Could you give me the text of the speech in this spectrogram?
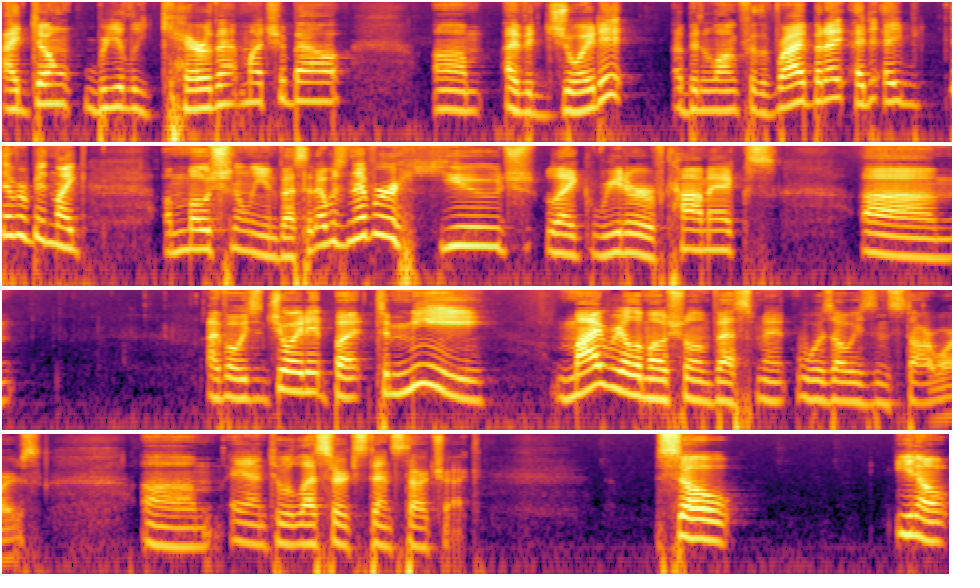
I don't really care that much about. Um, I've enjoyed it. I've been along for the ride, but I, I I've never been like emotionally invested. I was never a huge like reader of comics. Um, I've always enjoyed it, but to me, my real emotional investment was always in Star Wars um, and to a lesser extent Star Trek. So, you know,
